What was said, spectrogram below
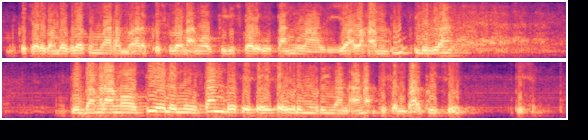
Mereka cari kanca kula sing marah-marah Gus kula nak ngopi wis kaya utang lali. Ya alhamdulillah. Timbang ra ngopi eling utang terus esuk-esuk uring-uringan anak disentak bojo disentak.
